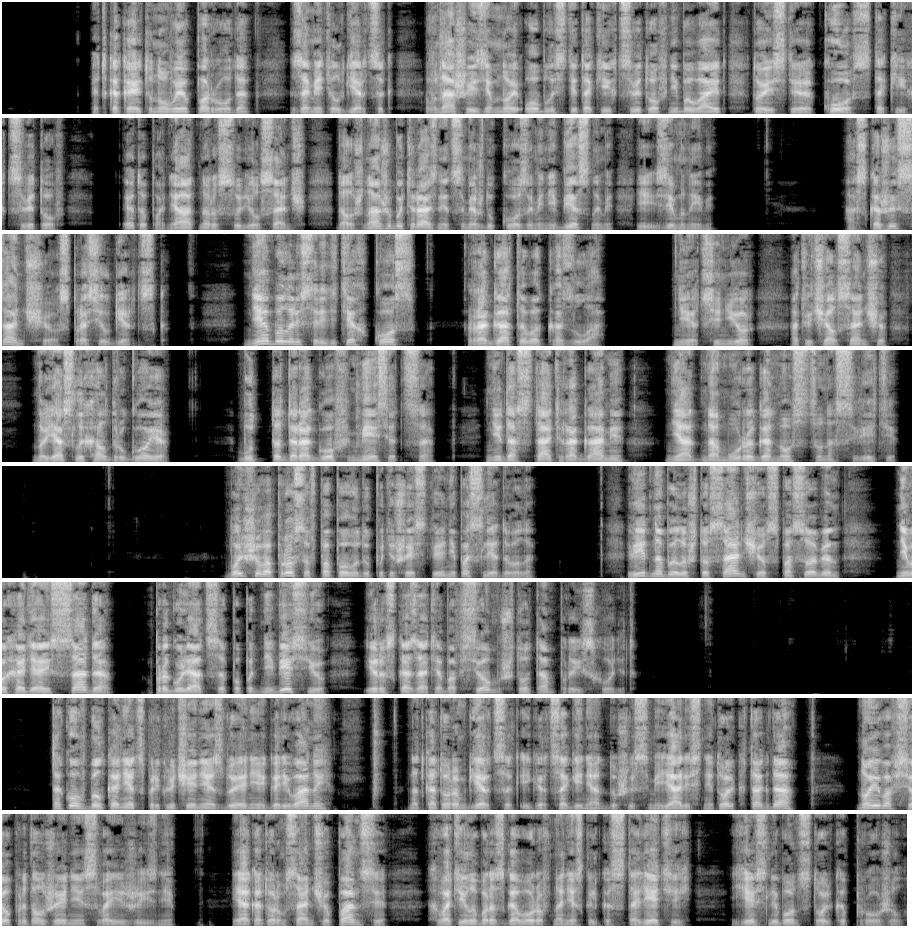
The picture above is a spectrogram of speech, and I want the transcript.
Это какая-то новая порода, — заметил герцог. — В нашей земной области таких цветов не бывает, то есть э, коз таких цветов. — Это понятно, — рассудил Санч. — Должна же быть разница между козами небесными и земными. — А скажи, Санчо, — спросил герцог, — не было ли среди тех коз рогатого козла? — Нет, сеньор, — отвечал Санчо, — но я слыхал другое будто дорогов месяца не достать рогами ни одному рогоносцу на свете. Больше вопросов по поводу путешествия не последовало. Видно было, что Санчо способен, не выходя из сада, прогуляться по Поднебесью и рассказать обо всем, что там происходит. Таков был конец приключения с Дуэнией Гариваной, над которым герцог и герцогиня от души смеялись не только тогда, но и во все продолжение своей жизни, и о котором Санчо Панси хватило бы разговоров на несколько столетий, если бы он столько прожил.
